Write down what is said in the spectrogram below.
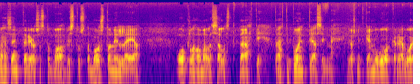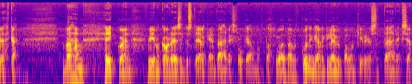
vähän sentteriosaston vahvistusta Bostonille ja Oklahomalle sellaista tähti, tähtipointtia sinne, jos nyt Kemba Walkeria voi ehkä vähän heikkojen viime kauden esitysten jälkeen tähdeksi lukea, mutta luetaan nyt kuitenkin ainakin levypallon kirjoissa tähdeksi ja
